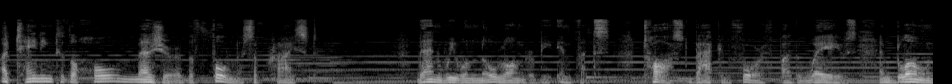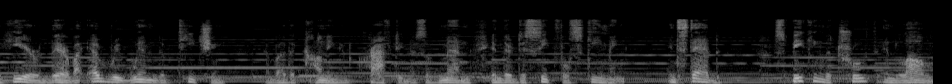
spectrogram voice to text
attaining to the whole measure of the fullness of Christ. Then we will no longer be infants, tossed back and forth by the waves and blown here and there by every wind of teaching and by the cunning and craftiness of men in their deceitful scheming. Instead, speaking the truth in love,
